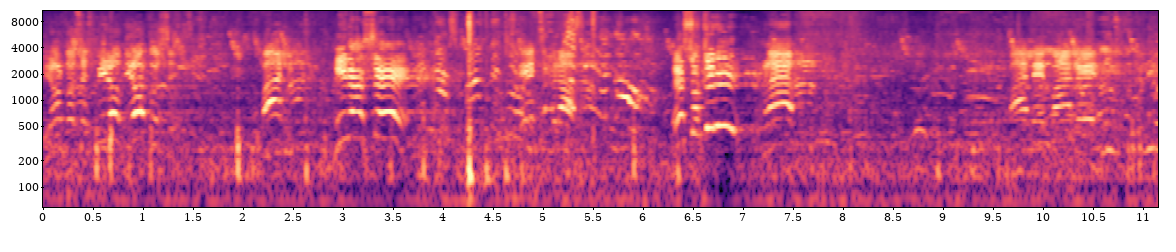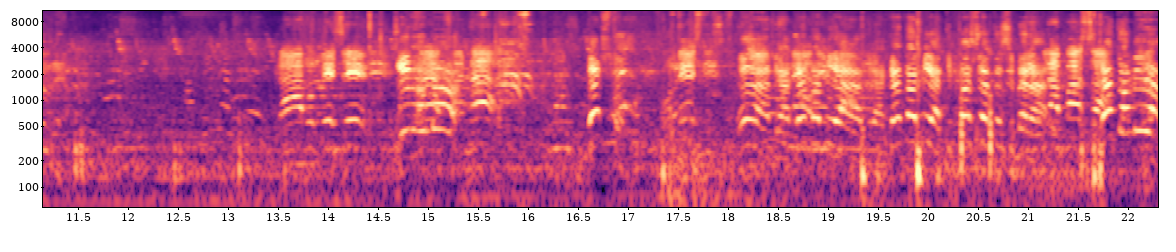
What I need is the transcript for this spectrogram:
Διόρθωσε, Σπύρο, διόρθωσε. Πάλι. Μοίρασε. Έτσι, μπράβο. Ε, Σωτήρι. Μπράβο. Πάλε, πάλε. Μπράβο, πέσε. Γύρω Ξανά, τα. ξανά. Παίξ' το. Ωραίες τις. Έλα, άντρα, κάτα μία, άντρα, κάτα μία. Τι πας αυτό σήμερα; Δίπλα πάσα. Κάτα μία.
